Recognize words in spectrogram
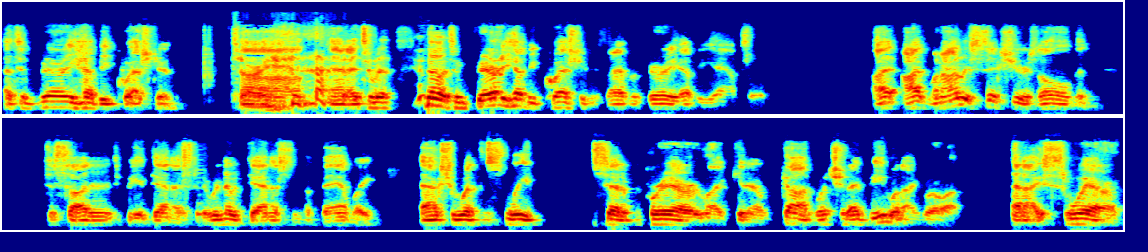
that's a very heavy question. Sorry. Um, and it's a, no, it's a very heavy question because I have a very heavy answer. I, I, when I was six years old and decided to be a dentist, there were no dentists in the family. I actually went to sleep, said a prayer like, you know, God, what should I be when I grow up? And I swear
